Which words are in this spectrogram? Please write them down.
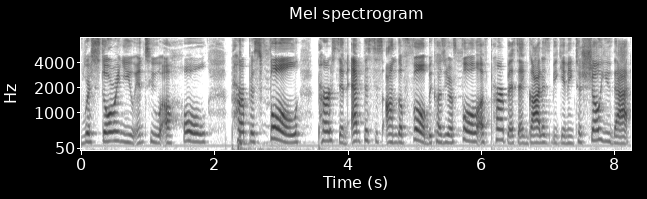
restoring you into a whole, purposeful person. Emphasis on the full because you're full of purpose, and God is beginning to show you that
